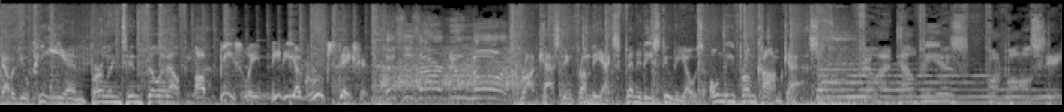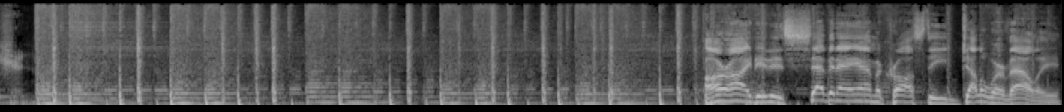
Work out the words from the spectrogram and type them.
WPEN Burlington, Philadelphia. A Beasley Media Group station. This is our new norm. Broadcasting from the Xfinity studios only from Comcast. Philadelphia's football station. All right, it is 7 a.m. across the Delaware Valley.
